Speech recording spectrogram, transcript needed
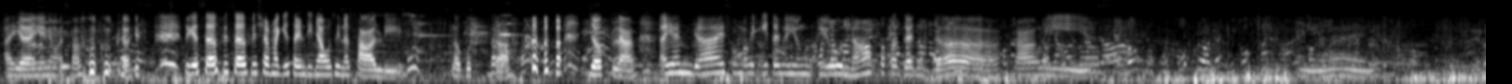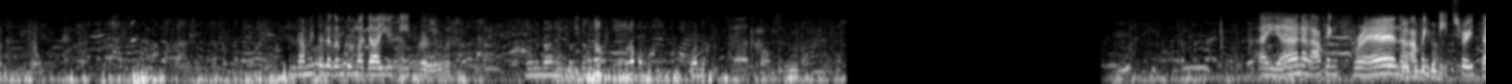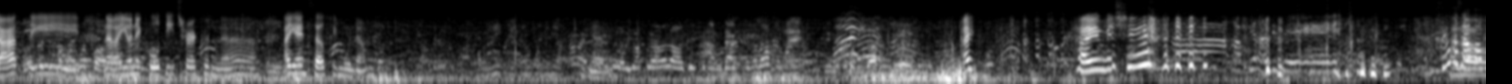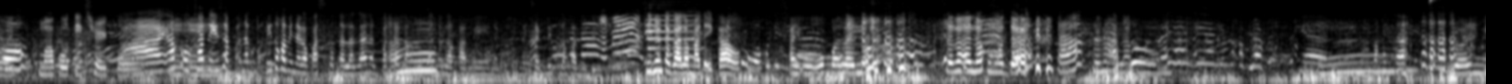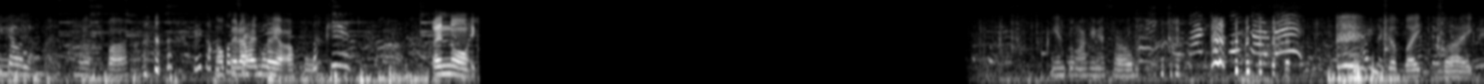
Ayan, yan yung asawa ko, guys. Sige, selfie-selfie siya mag-isa. Hindi niya ako sinasali. Lagot ka. Joke lang. Ayan, guys. Kung makikita niyo yung view, napakaganda. Promise. Ayan. Ang dami talagang dumadayo dito. Ano na, ito na, ito na pa. Kuha na. Ayan, ang aking friend, ang aking teacher dati. Na ngayon ay co-teacher ko na. Ayan, selfie muna. Ayan. Ay! Hi, Michelle! Happy holiday! Sino kasama mo? Mga co-teacher ko. Ay, ako Mm-mm. kami sa nag, dito kami nagpasko talaga, nagpasya lang, Ah. ano lang kami, nag, nagsaglit lang kami dito. Sino ang Tagalamada? Ikaw? Oo, ako mismo. Ay, oo pala, no? Sana anak mo, dahil. Ha? Sana anak mo. Ayan, ayan, naka-block. Yan. Mm. Laki na. Yun, Ikaw wala pa. Wala pa. Kahit ako Naoperahan pag-send ba ko- ya ako? Bakit? Ano? Yan pong aking asawa. Naga-bike-bike.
